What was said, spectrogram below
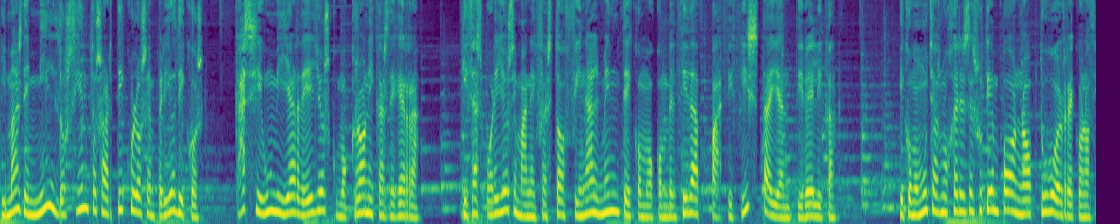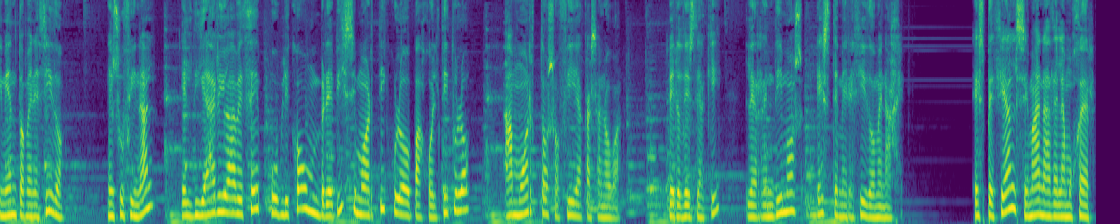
y más de 1.200 artículos en periódicos, casi un millar de ellos como crónicas de guerra. Quizás por ello se manifestó finalmente como convencida pacifista y antibélica. y como muchas mujeres de su tiempo no obtuvo el reconocimiento merecido. En su final, el diario ABC publicó un brevísimo artículo bajo el título Ha muerto Sofía Casanova. Pero desde aquí le rendimos este merecido homenaje. Especial Semana de la Mujer.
